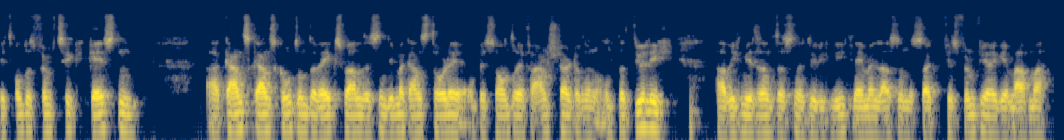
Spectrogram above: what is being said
mit 150 Gästen äh, ganz, ganz gut unterwegs waren. Das sind immer ganz tolle und besondere Veranstaltungen. Und natürlich habe ich mir dann das natürlich nicht nehmen lassen und gesagt, fürs Fünfjährige machen wir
